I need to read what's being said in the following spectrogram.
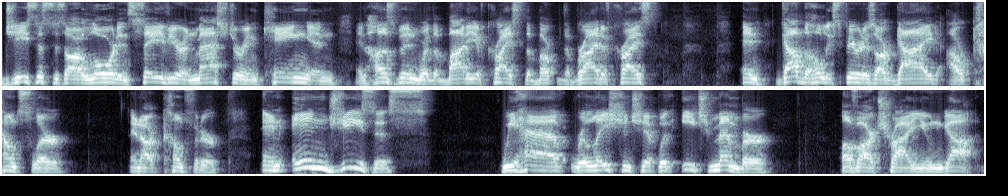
Jesus is our Lord and Savior and Master and King and, and husband. We're the body of Christ, the, the bride of Christ. And God the Holy Spirit is our guide, our counselor, and our comforter. And in Jesus, we have relationship with each member of our triune God.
